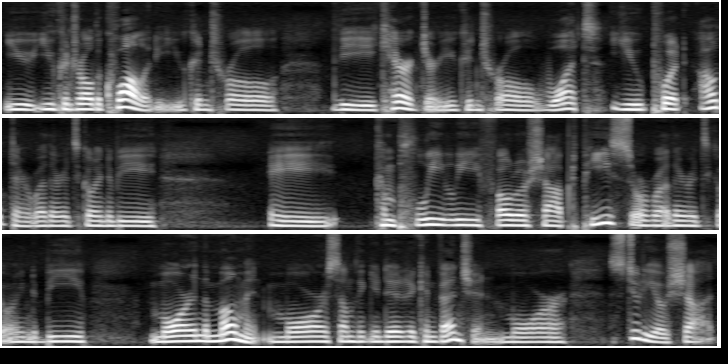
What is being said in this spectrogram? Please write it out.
You you control the quality. You control the character. You control what you put out there whether it's going to be a completely photoshopped piece or whether it's going to be more in the moment, more something you did at a convention, more studio shot.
